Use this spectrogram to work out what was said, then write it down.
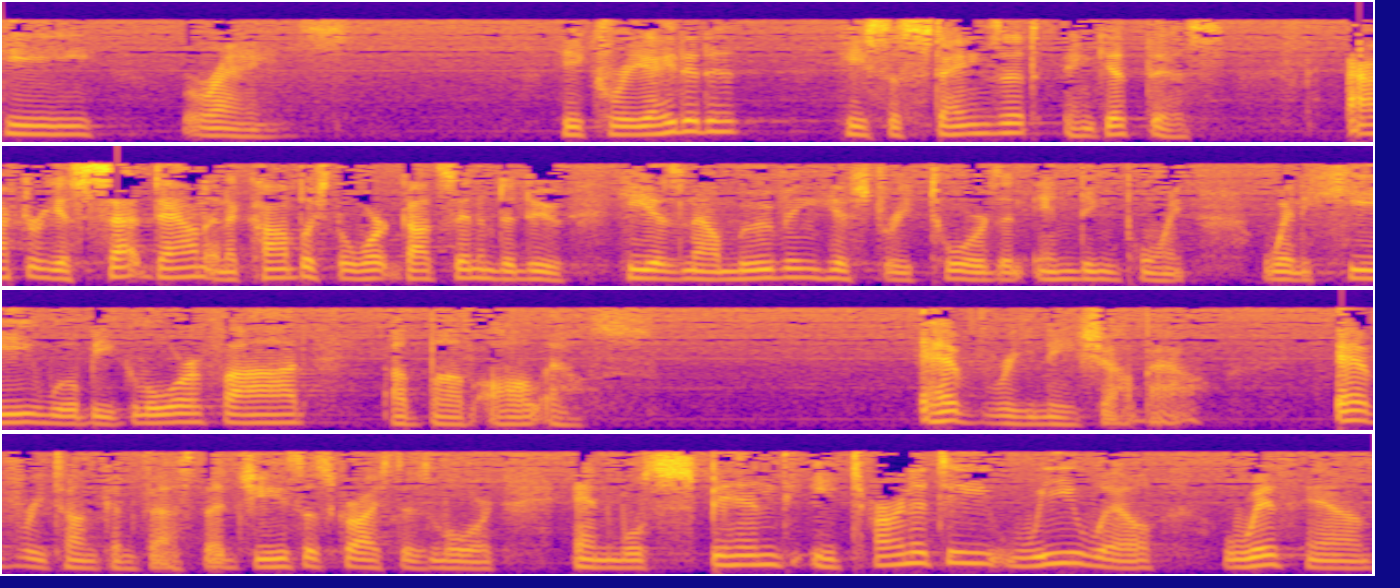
he reigns. He created it, he sustains it, and get this, after he has sat down and accomplished the work God sent him to do, he is now moving history towards an ending point when he will be glorified above all else. Every knee shall bow. Every tongue confess that Jesus Christ is Lord and will spend eternity, we will, with him,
